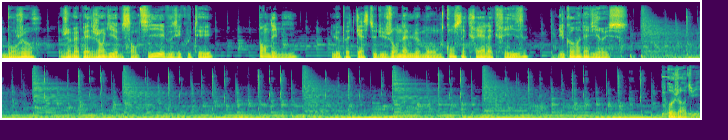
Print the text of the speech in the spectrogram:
Bonjour, je m'appelle Jean-Guillaume Santi et vous écoutez Pandémie, le podcast du journal Le Monde consacré à la crise du coronavirus. Aujourd'hui,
